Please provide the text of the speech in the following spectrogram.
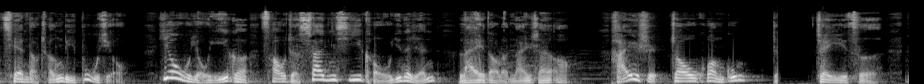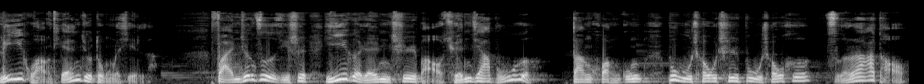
迁到城里不久，又有一个操着山西口音的人来到了南山坳，还是招矿工。这一次，李广田就动了心了，反正自己是一个人吃饱全家不饿，当矿工不愁吃不愁喝，死了拉倒，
